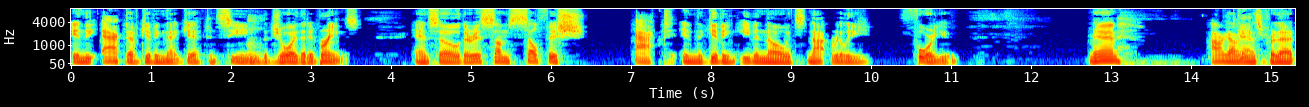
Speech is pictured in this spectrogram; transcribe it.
in the act of giving that gift and seeing hmm. the joy that it brings. And so there is some selfish act in the giving even though it's not really for you man I don't got an Yeah. answer for that.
